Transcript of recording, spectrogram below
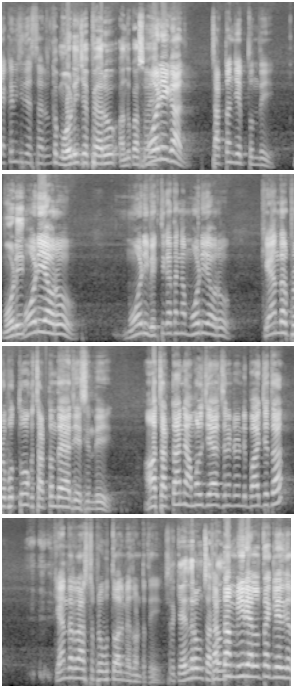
ఎక్కడి నుంచి తెస్తారు? మోడీ చెప్పారు అందుకోసమే. మోడీ కాదు చట్టం చెప్తుంది. మోడీ మోడీ ఎవరు? మోడీ వ్యక్తిగతంగా మోడీ ఎవరు? కేంద్ర ప్రభుత్వం ఒక చట్టం తయారు చేసింది. ఆ చట్టాన్ని అమలు చేయాల్సినటువంటి బాధ్యత కేంద్ర రాష్ట్ర ప్రభుత్వాల మీద ఉంటుంది. కేంద్రం చట్టం చట్టం మీరు వెళ్ళతగ్గలేదు కదా.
